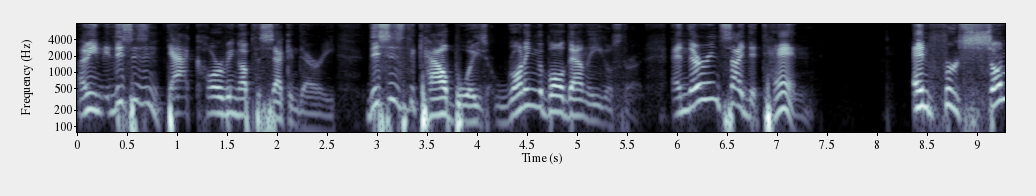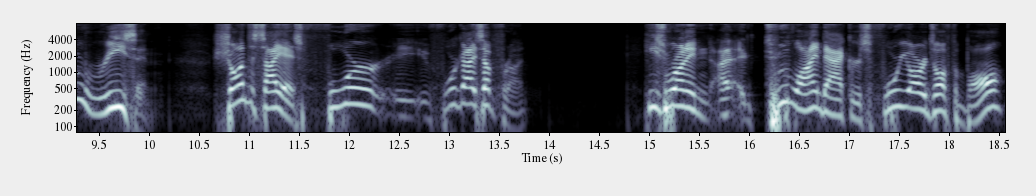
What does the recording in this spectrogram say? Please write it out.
I mean, this isn't Dak carving up the secondary. This is the Cowboys running the ball down the Eagles' throat. And they're inside the 10. And for some reason, Sean Desai has four, four guys up front. He's running uh, two linebackers four yards off the ball.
